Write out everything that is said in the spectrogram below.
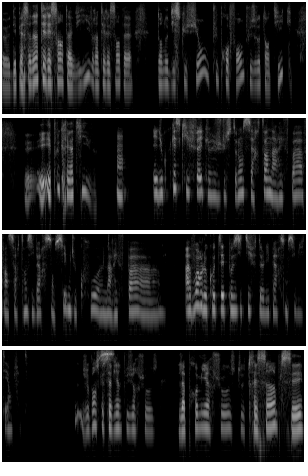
des personnes intéressantes à vivre, intéressantes dans nos discussions, plus profondes, plus authentiques et, plus créatives. Mmh. Et du coup, qu'est-ce qui fait que justement certains n'arrivent pas, enfin certains hypersensibles, du coup, euh, n'arrivent pas à, voir le côté positif de l'hypersensibilité en fait Je pense que ça vient de plusieurs choses. La première chose très simple, c'est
